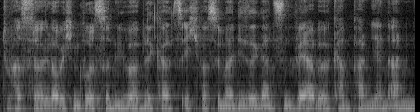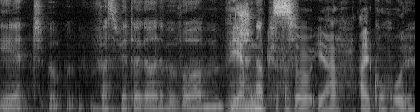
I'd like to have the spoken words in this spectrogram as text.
Du hast da, glaube ich, einen größeren Überblick als ich, was immer diese ganzen Werbekampagnen angeht. Was wird da gerade beworben? Wermut, Schnaps. also ja, Alkohol.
